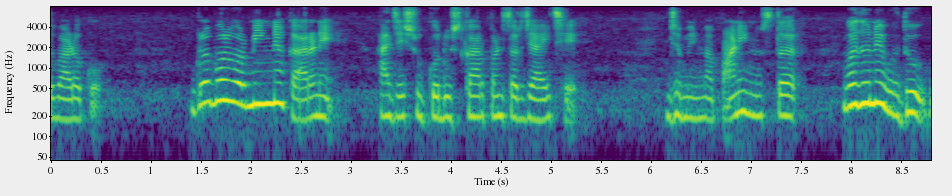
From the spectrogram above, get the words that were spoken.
તો બાળકો, ગ્લોબલ વોર્મિંગના કારણે આજે સૂકો દુષ્કાળ પણ સર્જાય છે. જમીનમાં પાણીનું સ્તર વધુને વધુ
